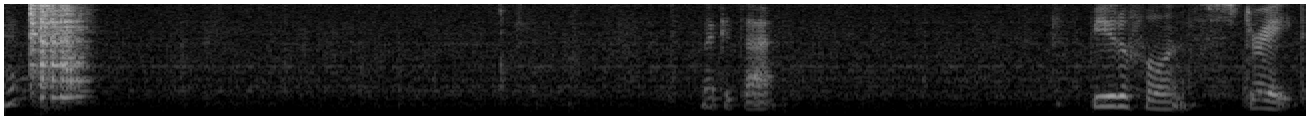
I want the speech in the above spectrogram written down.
Okay. look at that. Beautiful and straight.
